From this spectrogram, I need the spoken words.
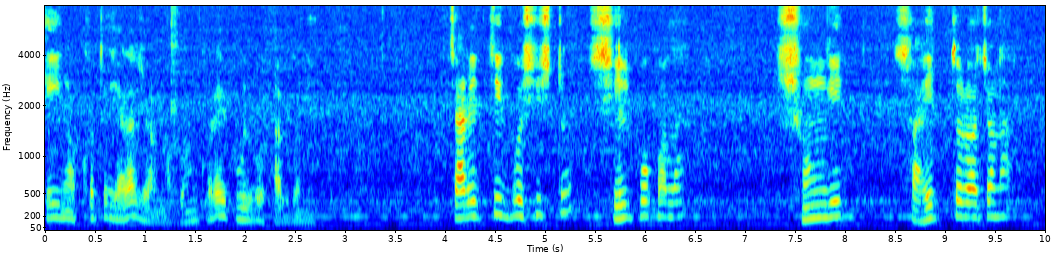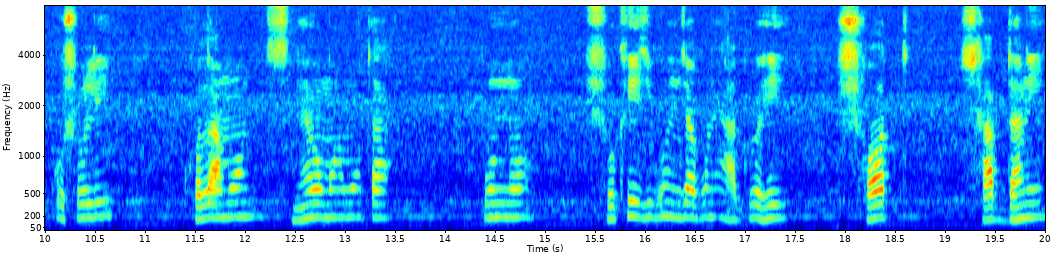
এই নক্ষত্রে যারা জন্মগ্রহণ করে পূর্ব ফাল্গুনী। চারিত্রিক বৈশিষ্ট্য, শিল্পকলা, সংগীত, সাহিত্য রচনা, কুশলী খোলা মন স্নেহ মমতা পূর্ণ সুখী জীবনযাপনে আগ্রহী, সৎ সাবধানী,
